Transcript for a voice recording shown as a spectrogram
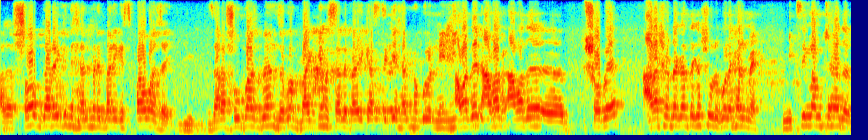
আচ্ছা সব গাড়ির কিন্তু হেলমেট কাছে পাওয়া যায়। যারা শোপ আসবেন যখন বাইক নিয়ে বাড়ির কাছ থেকে হেলমেটগুলো নিয়ে আমাদের আমাদের শপে আড়াইশো টাকা থেকে শুরু করে হেলমেট ম্যাক্সিমাম ছয় হাজার।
